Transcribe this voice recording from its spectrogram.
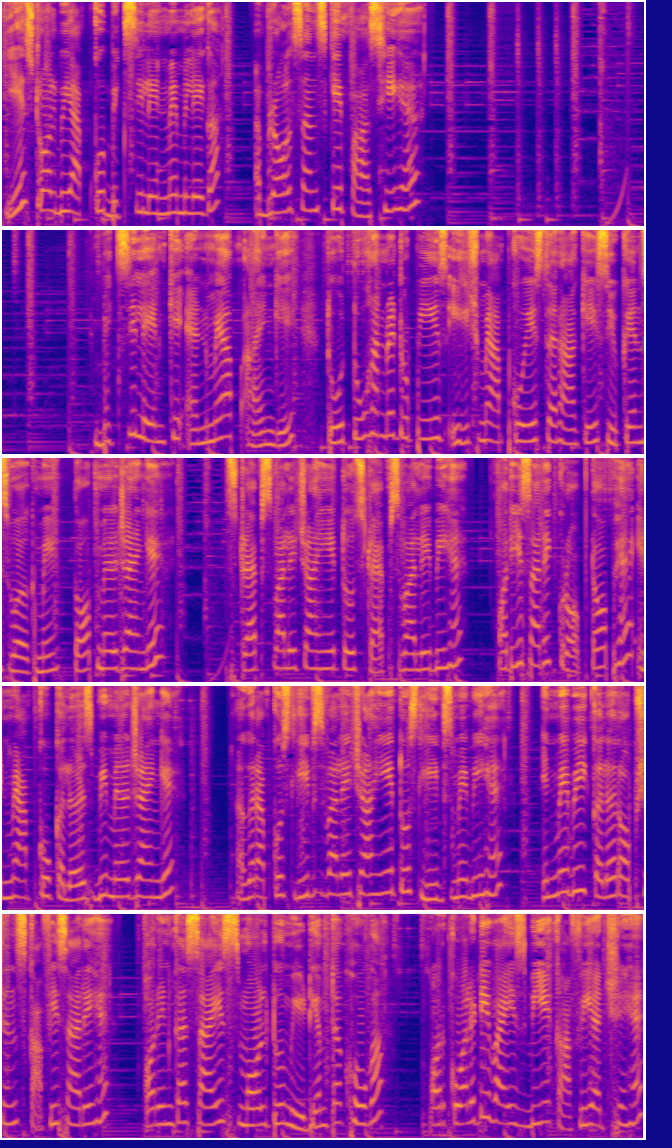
ये स्टॉल भी आपको बिक्सी लेन में मिलेगा। अब्रॉल सन्स के पास ही है। बिक्सी लेन के एंड में आप आएँगे तो टू हंड्रेड रुपीज़ ईच में आपको इस तरह के सीक्वेंस वर्क में टॉप मिल जाएँगे। स्ट्रैप्स वाले चाहिए तो स्ट्रैप्स वाले भी हैं। और ये सारे क्रॉप टॉप हैं, इनमें आपको कलर्स भी मिल जाएँगे। अगर आपको स्लीव्स वाले चाहिए तो स्लीव्स में भी हैं। इनमें भी कलर ऑप्शंस काफ़ी सारे हैं और इनका साइज़ स्मॉल टू मीडियम तक होगा और क्वालिटी वाइज भी ये काफ़ी अच्छे हैं।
